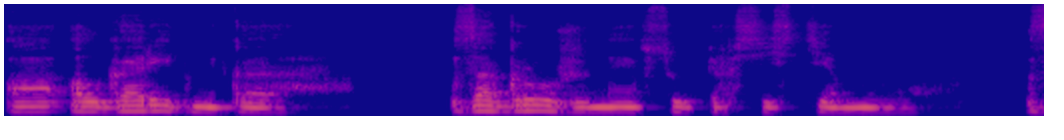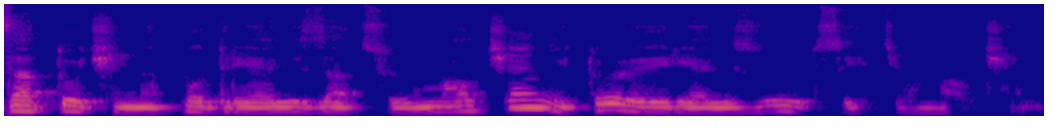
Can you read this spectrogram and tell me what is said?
а алгоритмика, загруженная в суперсистему, заточена под реализацию умолчаний, то и реализуются эти умолчания.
